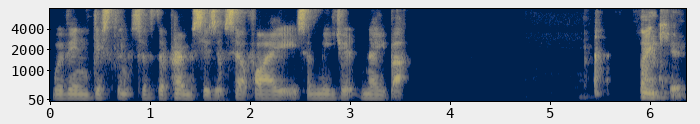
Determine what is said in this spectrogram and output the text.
within distance of the premises itself, i.e. its immediate neighbour. Thank you.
